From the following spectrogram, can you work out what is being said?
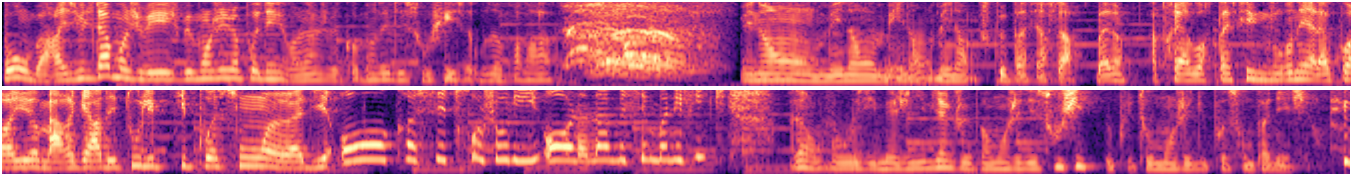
Bon bah résultat, moi je vais je vais manger japonais. Voilà, je vais commander des sushis, ça vous apprendra. Mais non, mais non, mais non, mais non, je peux pas faire ça. Bah non. Après avoir passé une journée à l'aquarium à regarder tous les petits poissons, euh, à dire oh que c'est trop joli, oh là là, mais c'est magnifique. Bah non, vous imaginez bien que je vais pas manger des sushis, je vais plutôt manger du poisson pané, tiens.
